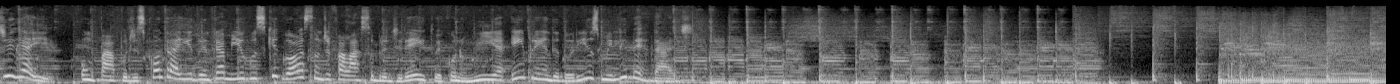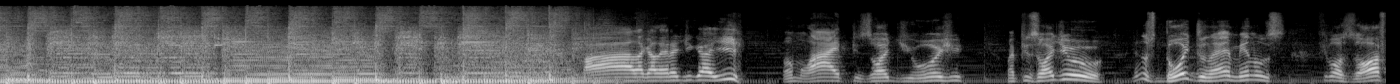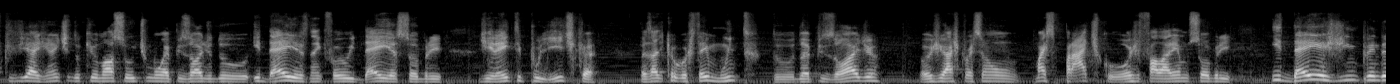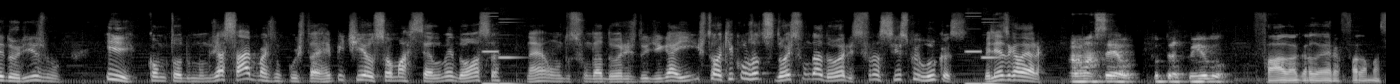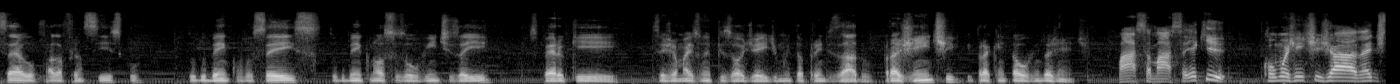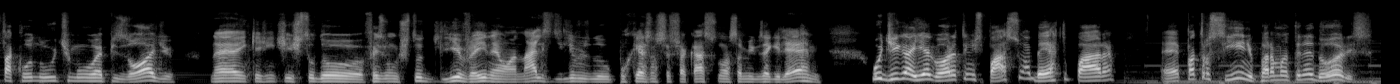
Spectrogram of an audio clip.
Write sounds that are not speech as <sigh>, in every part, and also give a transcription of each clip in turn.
Diga aí, um papo descontraído entre amigos que gostam de falar sobre direito, economia, empreendedorismo e liberdade. Fala galera, diga aí! Vamos lá, episódio de hoje. Um episódio menos doido, né? Menos filosófico e viajante do que o nosso último episódio do Ideias, né? Que foi o Ideias sobre direito e política. Apesar de que eu gostei muito do, do episódio. Hoje acho que vai ser um mais prático. Hoje falaremos sobre ideias de empreendedorismo. E, como todo mundo já sabe, mas não custa repetir, eu sou Marcelo Mendonça, né, um dos fundadores do Diga Aí. Estou aqui com os outros dois fundadores, Francisco e Lucas. Beleza, galera? Fala, Marcelo. Tudo tranquilo? Fala, galera. Fala, Marcelo. Fala, Francisco. Tudo bem com vocês? Tudo bem com nossos ouvintes aí? Espero que seja mais um episódio aí de muito aprendizado pra gente e para quem tá ouvindo a gente. Massa, massa. E aqui, como a gente já né, destacou no último episódio, né, em que a gente estudou, fez um estudo de livro aí, né, uma análise de livro do Porquê São Seus Fracassos nosso amigo Zé Guilherme, o Diga Aí agora tem um espaço aberto para é, patrocínio, para mantenedores.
